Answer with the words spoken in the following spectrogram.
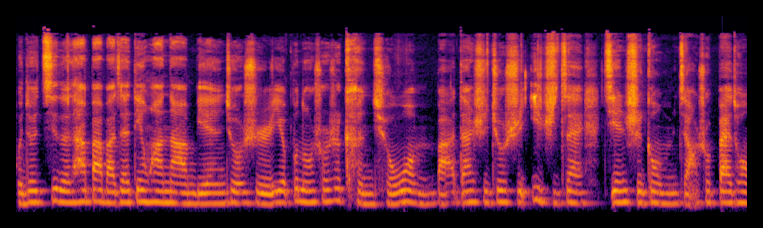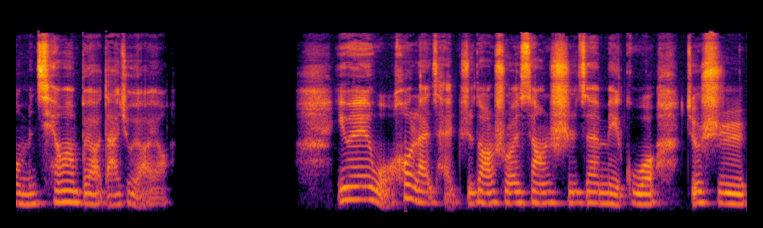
我就记得他爸爸在电话那边，就是也不能说是恳求我们吧，但是就是一直在坚持跟我们讲说，拜托我们千万不要打九幺幺。因为我后来才知道，说像是在美国，就是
